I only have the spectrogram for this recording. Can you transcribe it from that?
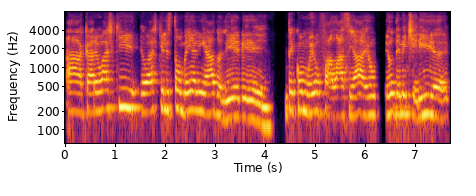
Ah, cara, eu acho que eu acho que eles estão bem alinhados ali. Ele não tem como eu falar assim, ah, eu, eu demitiria,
